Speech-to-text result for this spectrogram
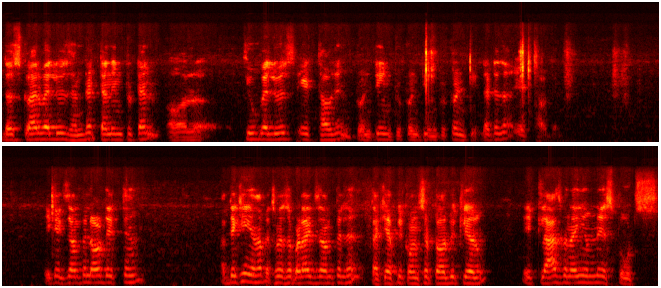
The square value is hundred ten into ten और cube value is eight thousand twenty into twenty into twenty that is eight thousand एक एग्ज़ाम्पल और देखते हैं। अब देखिए यहाँ पे थोड़ा सा बड़ा एग्ज़ाम्पल है, ताकि आपके कॉन्सेप्ट और भी क्लियर हो। एक क्लास बनाई हमने स्पोर्ट्स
